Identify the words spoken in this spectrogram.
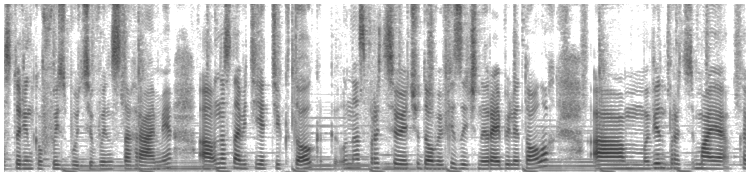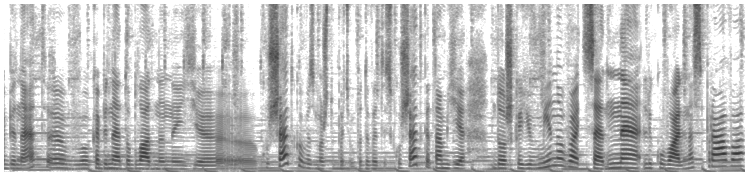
сторінка в Фейсбуці, в Інстаграмі. А, у нас навіть є TikTok, У нас працює чудовий фізичний реабілітолог. А, він має кабінет. Е, В кабінет обладнаний е, кушеткою. Ви зможете потім подивитись кушетка. Там є дошка Євмінова. Це не лікувальна справа.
